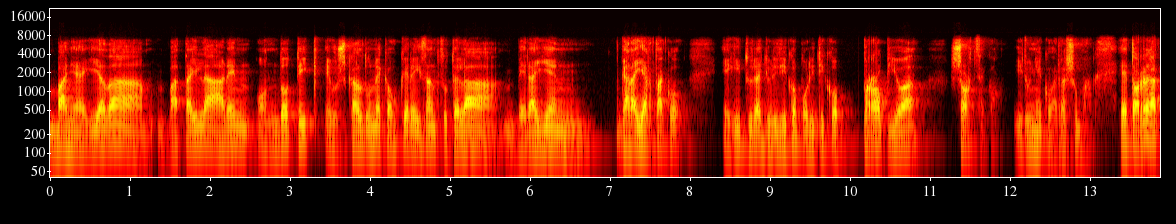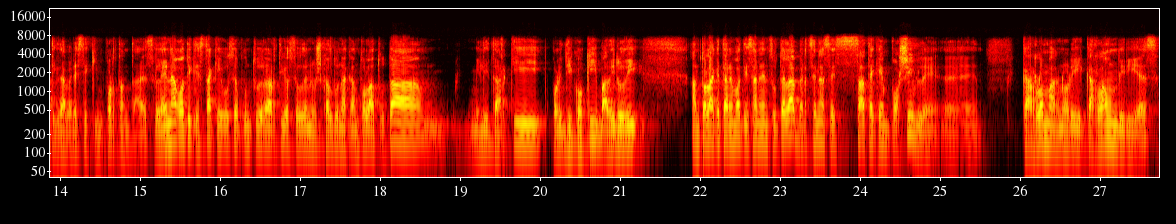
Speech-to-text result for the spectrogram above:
baina egia da batailaaren ondotik Euskaldunek aukera izan zutela beraien garai hartako egitura juridiko politiko propioa sortzeko. Iruñeko erresuma. Eta horregatik da berezik importanta, ez? Lehenagotik ez dakigu ze puntu dara hartio zeuden Euskaldunak antolatuta, militarki, politikoki, badirudi antolaketaren bat izanen zutela, bertzena ez posible, e, Karlo Magnori, Karlaundiri, ez?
